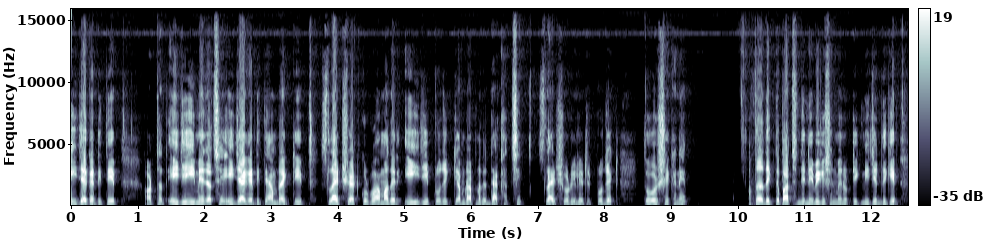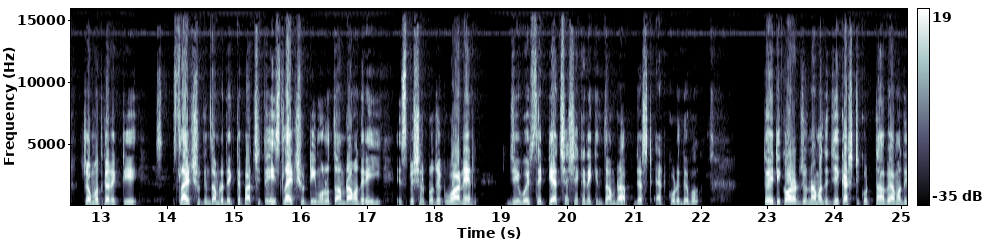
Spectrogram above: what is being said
এই জায়গাটিতে অর্থাৎ এই যে ইমেজ আছে, এই জায়গাটিতে আমরা একটি স্লাইড শো অ্যাড করব। আমাদের এই যে প্রজেক্টটি আমরা আপনাদের দেখাচ্ছি স্লাইড শো রিলেটেড প্রজেক্ট তো সেখানে আপনারা দেখতে পাচ্ছেন যে নেভিগেশন মেনু ঠিক নিচের দিকে চমৎকার একটি স্লাইড শো কিন্তু আমরা দেখতে পাচ্ছি। তো এই স্লাইড শোটি মূলত আমরা আমাদের এই স্পেশাল প্রজেক্ট ওয়ানের যে ওয়েবসাইটটি আছে, সেখানে কিন্তু আমরা জাস্ট অ্যাড করে দেব। তো এটি করার জন্য আমাদের যে কাজটি করতে হবে, আমাদের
